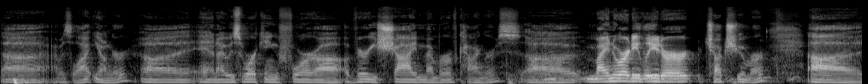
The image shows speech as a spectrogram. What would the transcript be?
uh, I was a lot younger, uh, and I was working for uh, a very shy member of Congress, uh, Minority Leader Chuck Schumer. Uh,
